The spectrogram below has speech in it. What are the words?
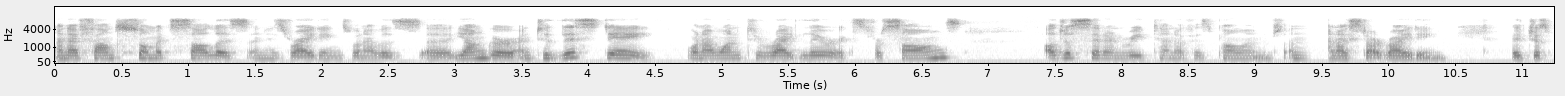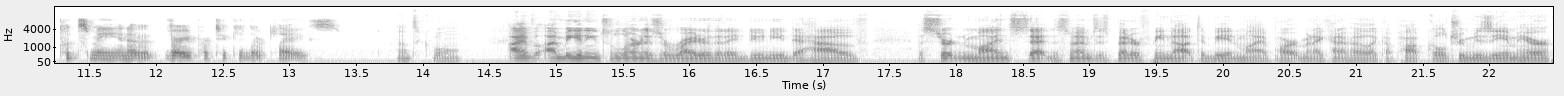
and I found so much solace in his writings when I was uh, younger. And to this day, when I want to write lyrics for songs, I'll just sit and read 10 of his poems and, and I start writing. It just puts me in a very particular place. That's cool. i am beginning to learn as a writer that I do need to have a certain mindset, and sometimes it's better for me not to be in my apartment. I kind of have like a pop culture museum here.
